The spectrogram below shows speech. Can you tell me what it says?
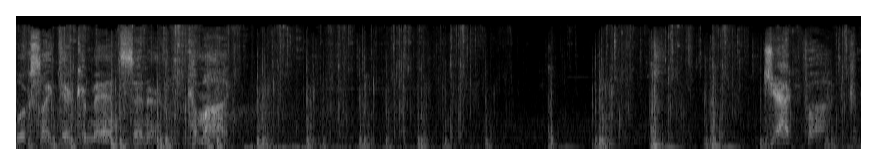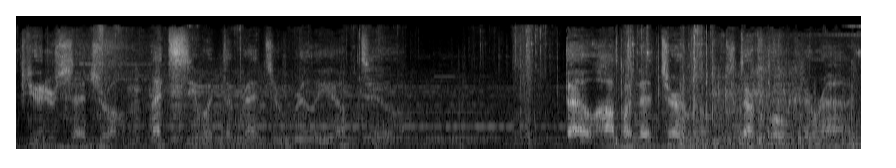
Looks like their command center. Come on. Jackpot, Computer Central. Let's see what the Reds are really up to. Bell, hop on that terminal. Start poking around.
